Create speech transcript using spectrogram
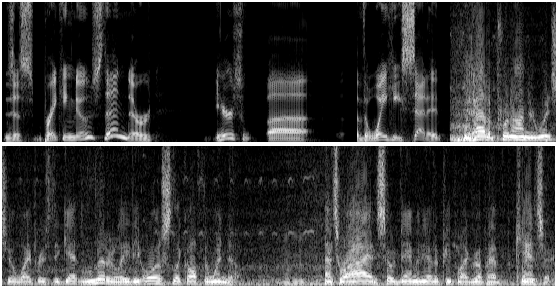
Is this breaking news then? Or here's uh, the way he said it. You'd had to put on your windshield wipers to get literally the oil slick off the window. That's why I and so damn many other people I grew up have cancer.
